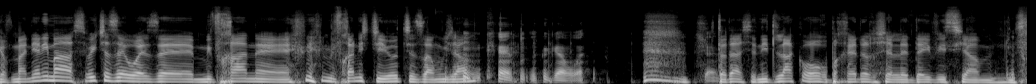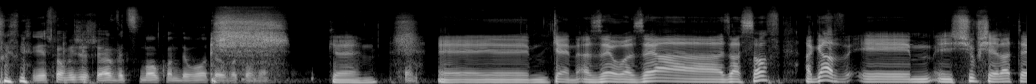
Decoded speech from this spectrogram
אגב, מעניין אם הסוויץ' הזה הוא איזה מבחן, אה, מבחן אישיות ששמו שם. כן, לגמרי. כן. אתה יודע, שנדלק אור בחדר של דייוויס שם. יש פה מישהו שאוהב את smoke on the water בקומה. כן. כן. אה, כן, אז זהו, אז זה, זה הסוף. אגב, אה, שוב שאלת אה,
